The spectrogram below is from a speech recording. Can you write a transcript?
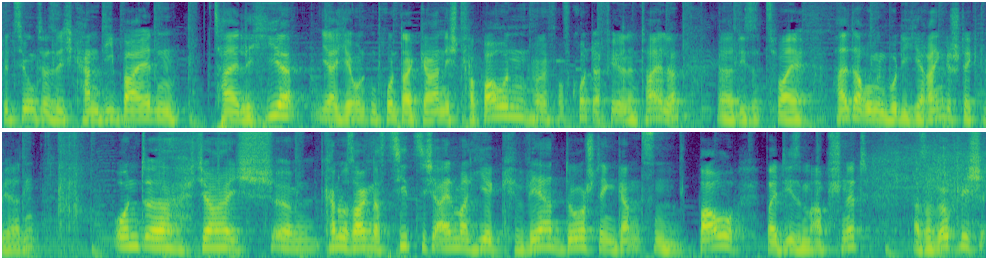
beziehungsweise ich kann die beiden Teile hier, ja hier unten drunter gar nicht verbauen, aufgrund der fehlenden Teile, äh, diese zwei Halterungen, wo die hier reingesteckt werden. Und äh, ja, ich ähm, kann nur sagen, das zieht sich einmal hier quer durch den ganzen Bau bei diesem Abschnitt. Also wirklich,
